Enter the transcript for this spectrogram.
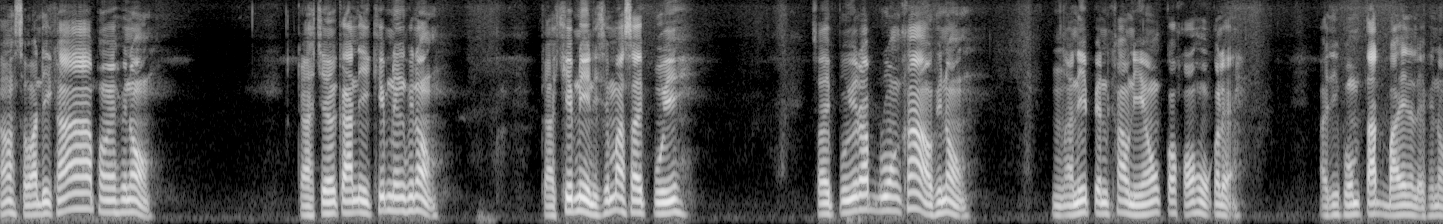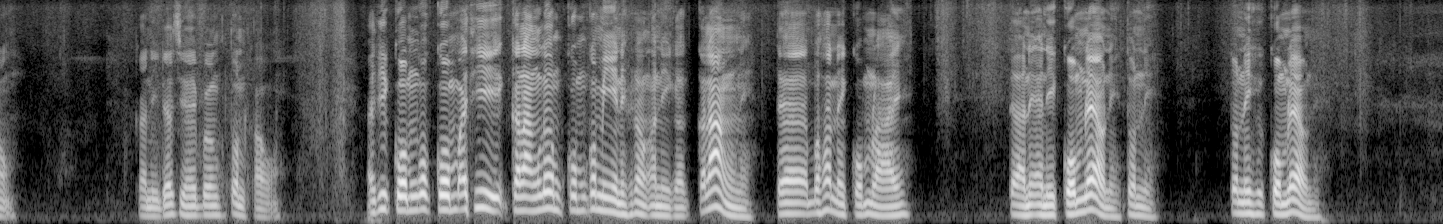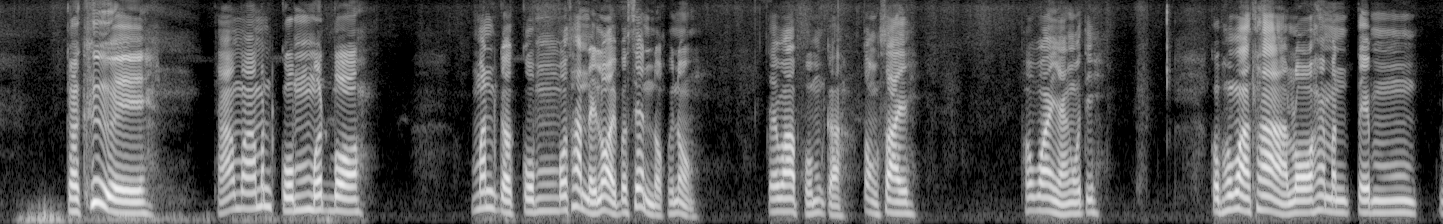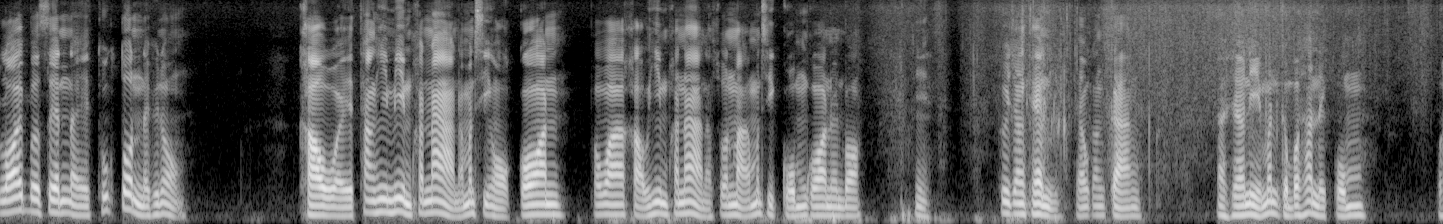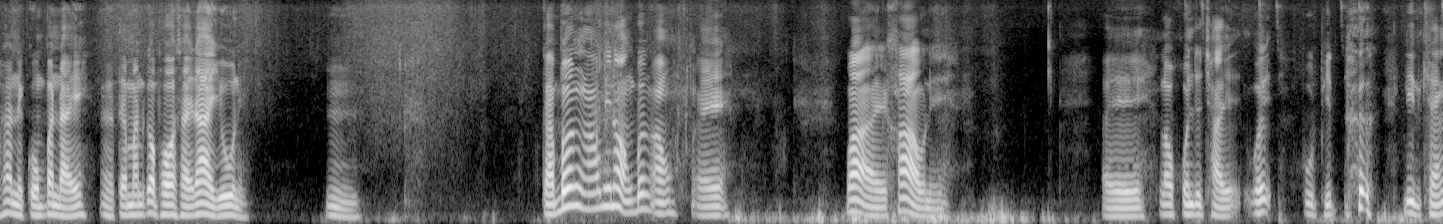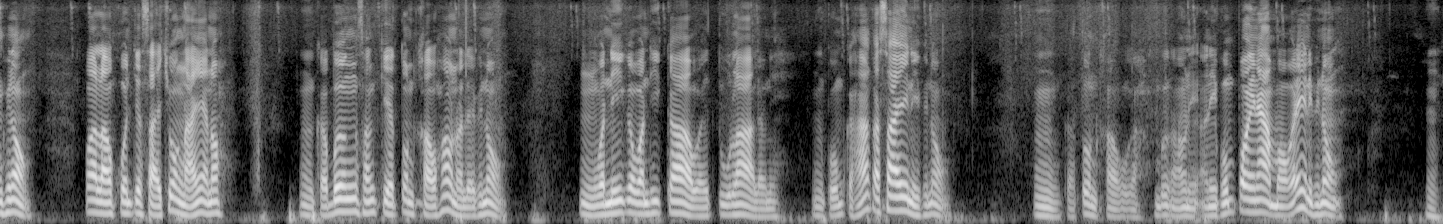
เอาสวัสดีครับพ่อแม่พี่น้องกะเจอกันอีกคลิปหนึ่งพี่น้องกะคลิปนี้นี่สิมาใส่ปุ๋ย ใส่ปุ๋ยรับรวงข้าวพี่น้องอืมอันนี้เป็นข้าวเหนียวก็ขอหกกันแหละไอที่ผมตัดใบนั่นแหละพี่น้องกะนี่เดี๋ยวสิให้เบิ่งต้นเขาไอที่กลมก็กลมไอที่กำลังเริ่มกลมก็มีนี่พี่น้องอันนี้ก็กำลังนี่แต่บ่ทันได้กลมหลาย แต่อันนี้อันนี้กลมแล้วนี่ต้นนี้ต้นนี้คือกลมแล้วนี่ ก็คือไอ้ถามว่ามันกลมหมดบอมันก็กลมบ่ท่านได้ร้อยเปอร์เซ็นต์ดอกพี่น้อง แต่ว่าผมก็ต้องใส่ เพราะว่าอย่างวะติก็เพราะว่าถ้ารอให้มันเต็มร้อยเปอร์เซ็นต์ไอ้ทุกต้นนพี่น้อง เข่าไอ้ทางหิมหิมข้างหน้านะมันสีออกก่อน เพราะว่าเข่าหิมข้างหน้านะส่วนมากมันสีกลมก่อนแมันบอนี่ คือจังแทนนี่แถวกลางๆแถวนี้มันก็บ่ท่านได้กลม พราะท่านในกลมปันไดเออแต่มันก็พอใส่ได้อยู่นี่ อืมกับเบิ้งเอาพี่น้องเบิ้งเอาไอ้ว่าไอ้ข้าวนี่ไอ้เราควรจะใช้เว้ยพูดผิดลิ้นแข็งพี่น้อง ว่าเราควรจะใส่ช่วงไหนอะเนาะเออกับเบิ้งสังเกตต้นเขาเฮ้าหน่อยเลยพี่น้องอืมวันนี้ก็วันที่เก้าไอ้ตุลาแล้วนี่อืมผมกะหากระไซนี่พี่น้องอืมกับต้นเขากะเบิ้งเอานี่อันนี้ผมปล่อยน้ำออกได้นี่พี่น้อง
